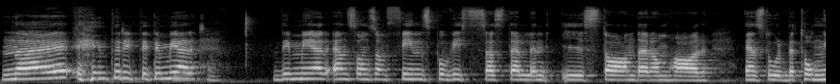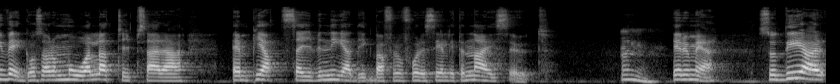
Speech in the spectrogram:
nej inte riktigt, det är mer, det är mer en sån som finns på vissa ställen i stan där de har en stor betongvägg och så har de målat typ så här en piazza i Venedig bara för att få det att se lite nice ut. Är du med? Så det är,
